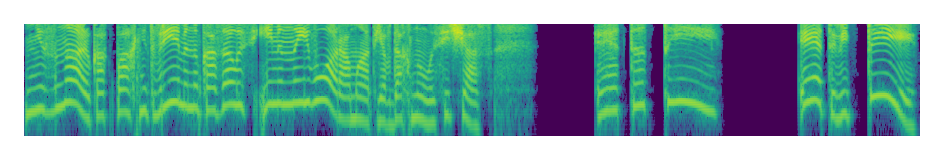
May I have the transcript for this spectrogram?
Не знаю, как пахнет время, но, казалось, именно его аромат я вдохнула сейчас. «Это ты! Это ведь ты!»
